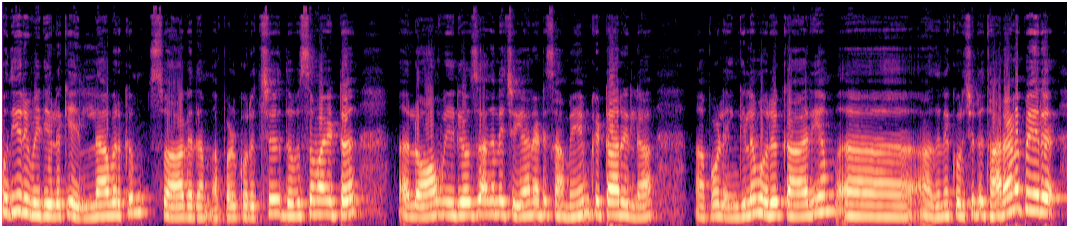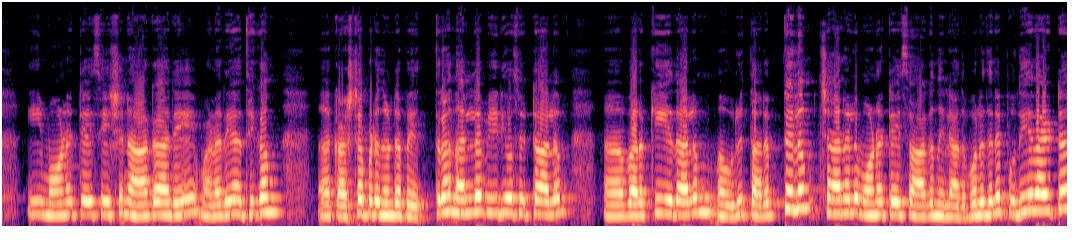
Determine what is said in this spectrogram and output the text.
പുതിയൊരു വീഡിയോയിലേക്ക് എല്ലാവർക്കും സ്വാഗതം. അപ്പോൾ കുറച്ച് ദിവസമായിട്ട് ലോങ് വീഡിയോസ് അങ്ങനെ ചെയ്യാനായിട്ട് സമയം കിട്ടാറില്ല. അപ്പോൾ എങ്കിലും ഒരു കാര്യം അതിനെക്കുറിച്ചിട്ട് ധാരാളം പേര് ഈ മോണറ്റൈസേഷൻ ആകാതെ വളരെയധികം കഷ്ടപ്പെടുന്നുണ്ട്. അപ്പോൾ എത്ര നല്ല വീഡിയോസ് ഇട്ടാലും വർക്ക് ചെയ്താലും ഒരു തരത്തിലും ചാനൽ മോണറ്റൈസ് ആകുന്നില്ല. അതുപോലെ തന്നെ പുതിയതായിട്ട്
